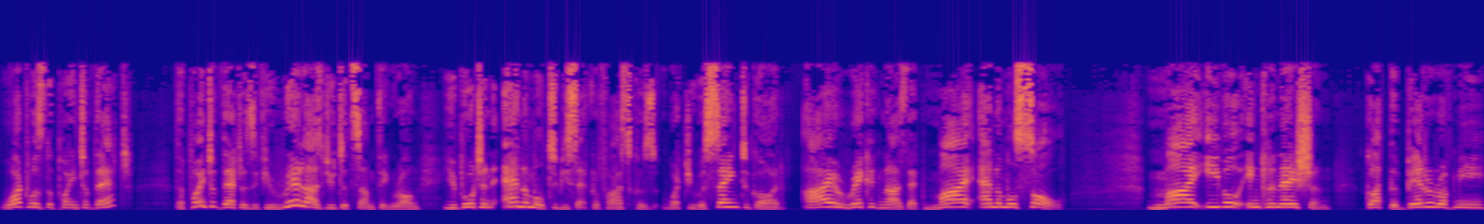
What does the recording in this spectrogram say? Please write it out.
What was the point of that? The point of that was if you realized you did something wrong, you brought an animal to be sacrificed because what you were saying to God, I recognize that my animal soul, my evil inclination got the better of me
